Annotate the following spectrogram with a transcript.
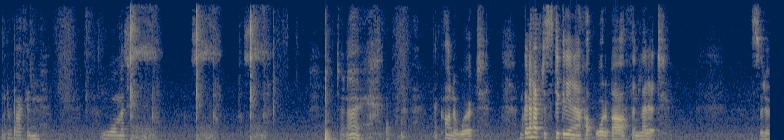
wonder if I can warm it. Don't know. that kind of worked. I'm going to have to stick it in a hot water bath and let it sort of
